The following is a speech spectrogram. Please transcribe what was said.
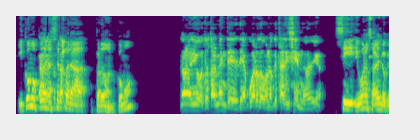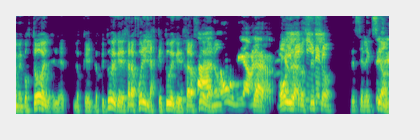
¿Y cómo pueden hacer para... Perdón, ¿cómo? No, no digo totalmente de acuerdo con lo que estás diciendo. Digo. Sí, y vos no sabés lo que me costó, los, que, los que tuve que dejar afuera y las que tuve que dejar afuera, ah, ¿no? No, ni hablar. obvio proceso de selección.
